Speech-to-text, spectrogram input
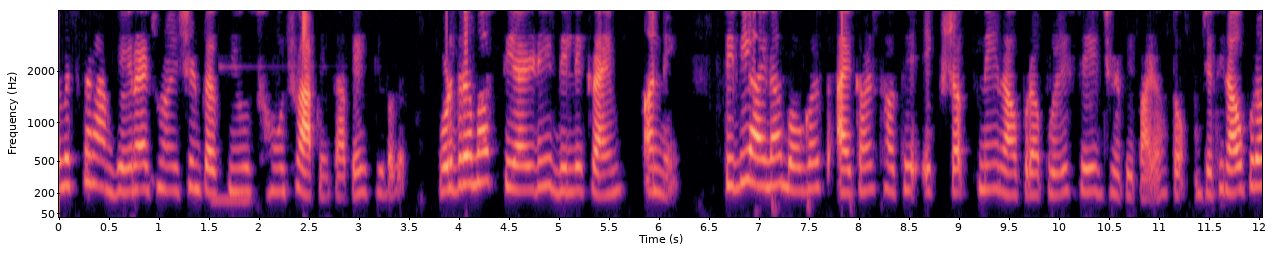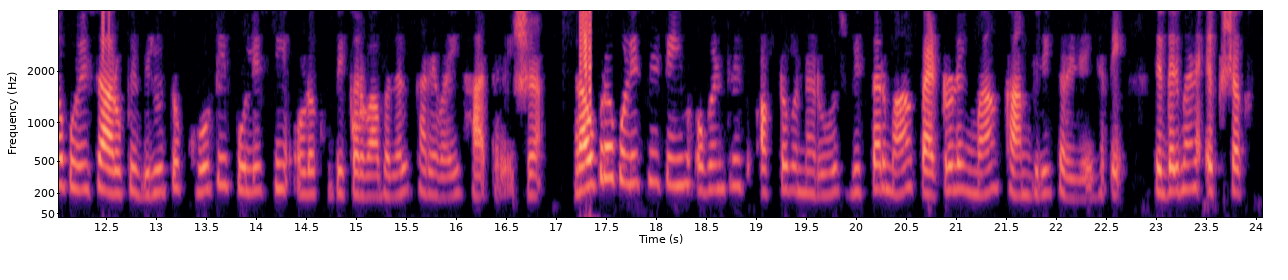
નમસ્કાર આપ જોઈ રહ્યા છો એશિયન પ્લસ ન્યૂઝ. હું છું આપની સાથે હેતુ ભગત. વડોદરામાં સીઆઈડી દિલ્હી ક્રાઇમ અને સીબીઆઈના બોગસ આયકાર્ડ સાથે એક શખ્સને રાવપુરા પોલીસે ઝડપી પાડ્યો હતો, જેથી રાવપુરા પોલીસે આરોપી વિરુદ્ધ ખોટી પોલીસની ઓળખ ઊભી કરવા બદલ કાર્યવાહી હાથ ધરી છે. રાવપુરા પોલીસની ટીમ ઓગણત્રીસ ઓક્ટોબરના રોજ વિસ્તારમાં પેટ્રોલિંગમાં કામગીરી કરી રહી હતી. તે દરમિયાન એક શખ્સ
